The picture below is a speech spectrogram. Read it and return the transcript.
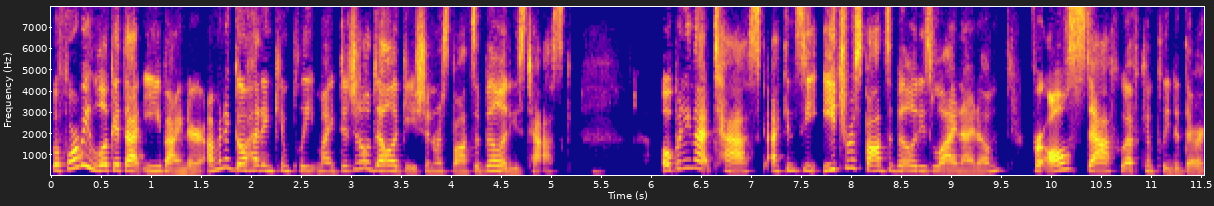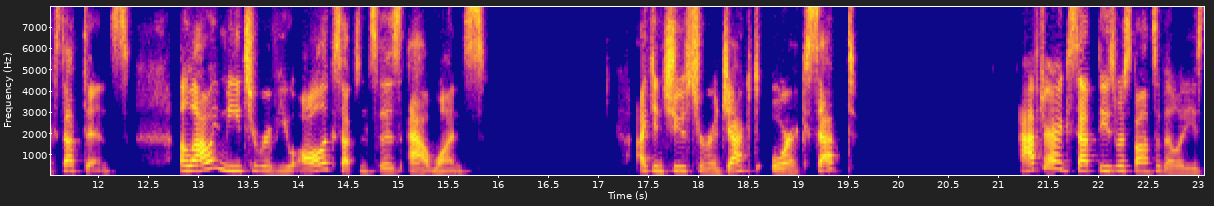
Before we look at that e-binder, I'm going to go ahead and complete my digital delegation responsibilities task. Opening that task, I can see each responsibilities line item for all staff who have completed their acceptance, allowing me to review all acceptances at once. I can choose to reject or accept. After I accept these responsibilities,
